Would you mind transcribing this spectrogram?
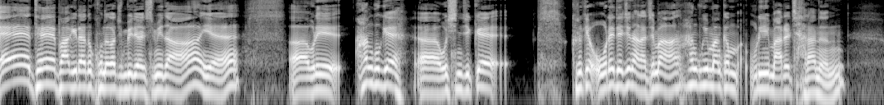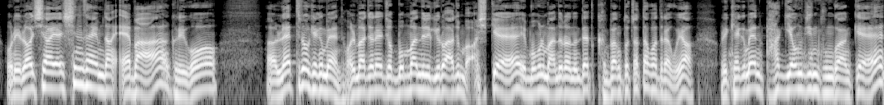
애 대박이라는 코너가 준비되어 있습니다. 예. 아, 우리 한국에 아, 오신 지 꽤 그렇게 오래되진 않았지만 한국인만큼 우리 말을 잘하는 우리 러시아의 신사임당 에바 그리고 어, 레트로 개그맨 얼마 전에 저 몸 만들기로 아주 멋있게 몸을 만들었는데 금방 또 쪘다고 하더라고요. 우리 개그맨 박영진 군과 함께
